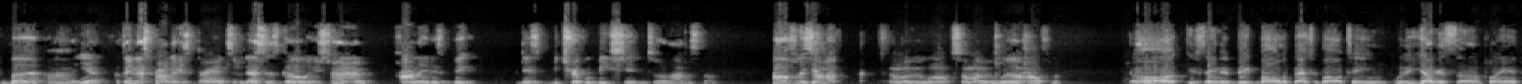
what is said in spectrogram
But uh, yeah, I think that's probably his brand too. That's his goal. He's trying to parlay this big this triple B shit into a lot of stuff. Hopefully, some of some of it won't. Some of it will. Hopefully. Uh, you seen the big ball of basketball team with a younger son playing?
